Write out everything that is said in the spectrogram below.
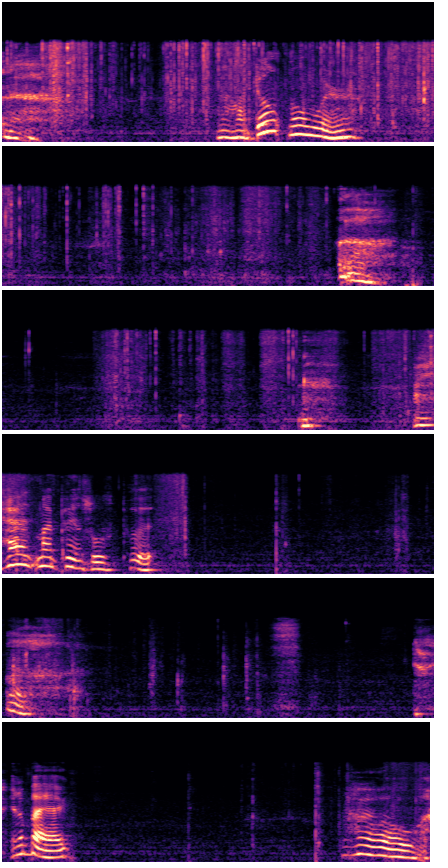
Uh, now, I don't know where. I had my pencils put. Uh, in a bag. Oh.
